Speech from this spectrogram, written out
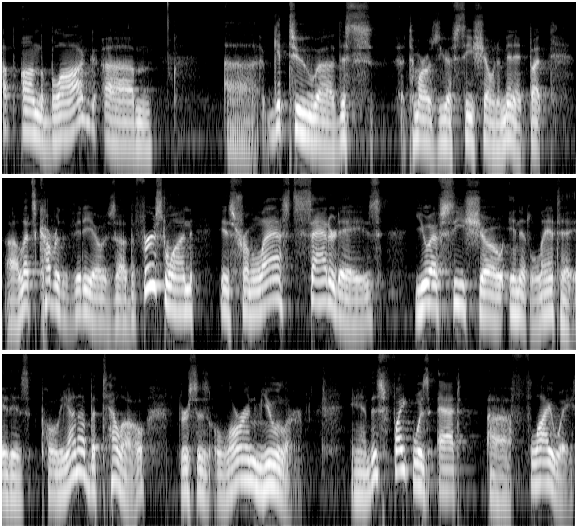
up on the blog. Um, uh, get to uh, this uh, tomorrow's UFC show in a minute, but uh, let's cover the videos. Uh, the first one is from last Saturday's UFC show in Atlanta. It is Poliana Botelho versus Lauren Mueller. And this fight was at uh, flyweight.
